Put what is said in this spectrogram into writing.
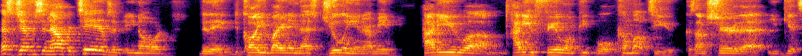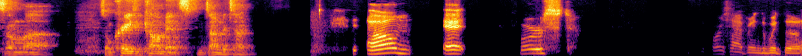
that's Jefferson Albert Tibbs, or, you know, or do they call you by your name? That's Julian. I mean, how do you um, how do you feel when people come up to you? Because I'm sure that you get some uh, some crazy comments from time to time? Um, at first, first happened with the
